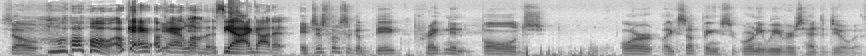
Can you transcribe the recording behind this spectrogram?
So Oh, okay. Okay. I love this. Yeah, I got it. it just looks like a big pregnant bulge or like something Sigourney Weaver's had to deal with,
